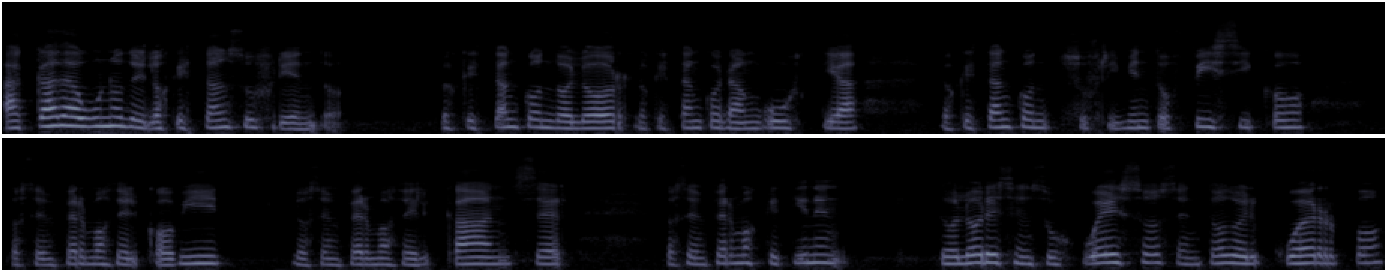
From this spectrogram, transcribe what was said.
a cada uno de los que están sufriendo, los que están con dolor, los que están con angustia, los que están con sufrimiento físico, los enfermos del COVID, los enfermos del cáncer, los enfermos que tienen dolores en sus huesos, en todo el cuerpo,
